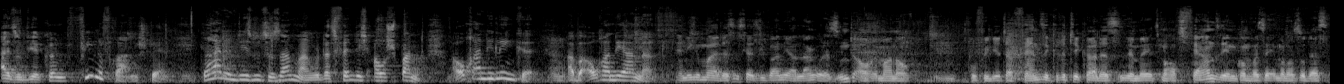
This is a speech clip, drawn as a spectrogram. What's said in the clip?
Also wir können viele Fragen stellen, gerade in diesem Zusammenhang. Und das fände ich auch spannend, auch an die Linke, aber auch an die anderen. Herr Niggemeier, das ist ja, Sie waren ja lang oder sind auch immer noch profilierter Fernsehkritiker. Das, wenn wir jetzt mal aufs Fernsehen kommen, was ja immer noch so das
